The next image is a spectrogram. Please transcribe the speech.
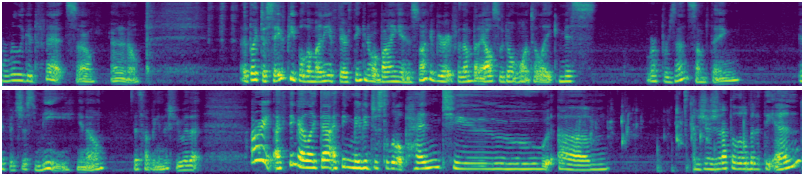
a really good fit. So I don't know. I'd like to save people the money if they're thinking about buying it. It's not going to be right for them, but I also don't want to like misrepresent something if it's just me, you know, that's having an issue with it. All right, I think I like that. I think maybe just a little pen to um, zhuzh it up a little bit at the end.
